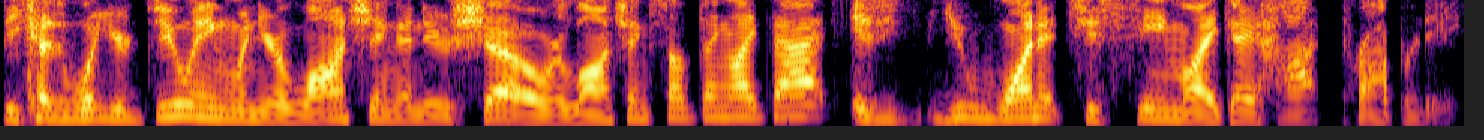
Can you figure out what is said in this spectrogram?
because what you're doing when you're launching a new show or launching something like that is you want it to seem like a hot property.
